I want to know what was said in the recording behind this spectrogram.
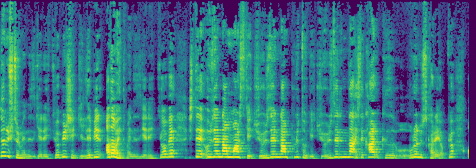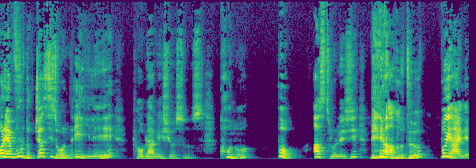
dönüştürmeniz gerekiyor. Bir şekilde bir adam etmeniz gerekiyor ve işte üzerinden Mars geçiyor, üzerinden Plüto geçiyor, üzerinden işte Uranüs kare yapıyor. Oraya vurdukça siz onunla ilgili problem yaşıyorsunuz. Konu bu. Astroloji benim anladığım bu yani.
